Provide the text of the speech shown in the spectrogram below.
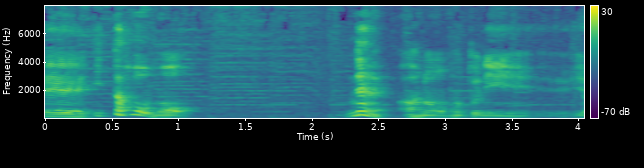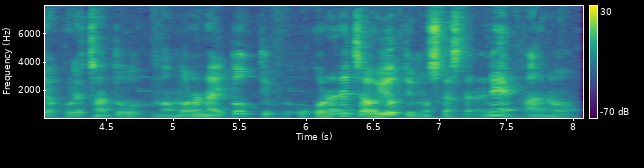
えー、行った方もねあの本当にいやこれちゃんと守らないとっていう怒られちゃうよっていうもしかしたらねあの、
